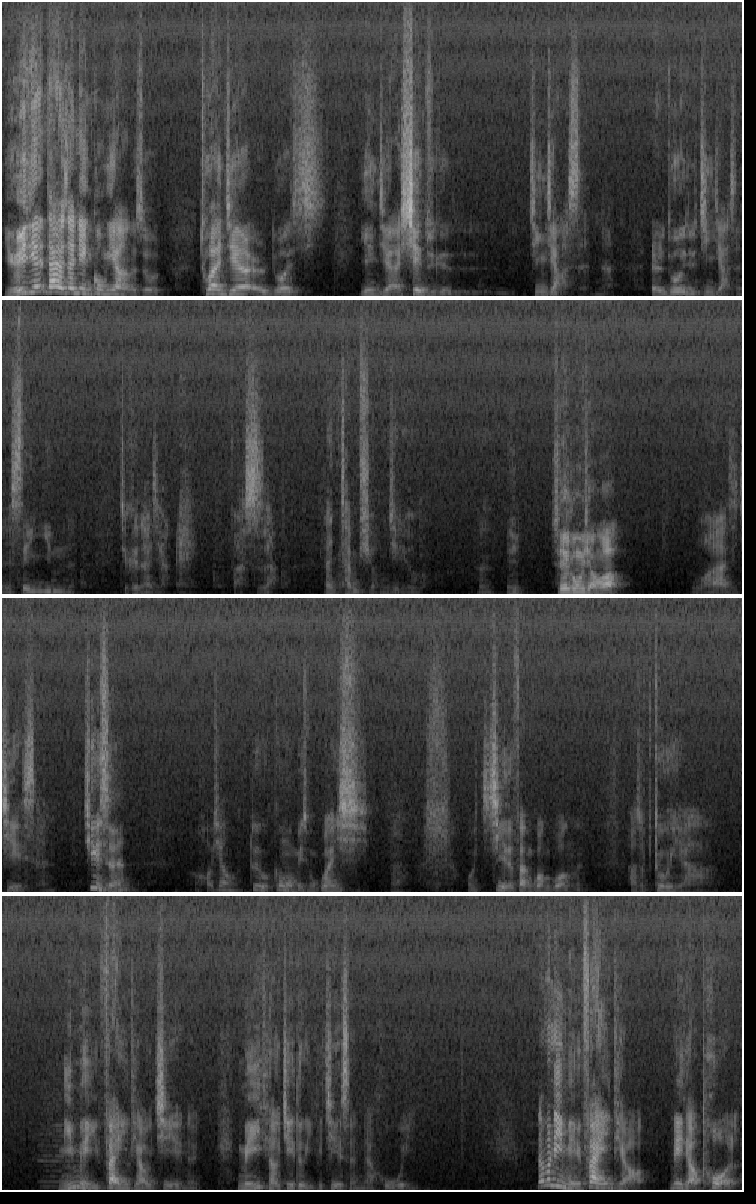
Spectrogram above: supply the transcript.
有一天，他要在念供养的时候，突然间耳朵、眼前啊现出一个金甲神呐，耳朵有金甲神的声音呢，就跟他讲：“哎，法师啊，咱参详一了嗯，哎，谁跟我讲话？我啊是戒神，戒神，好像对我跟我没什么关系啊。我戒都犯光光了。他说：对呀，你每犯一条戒呢，每一条戒都有一个戒神来护卫你。那么你每犯一条，那条破了，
